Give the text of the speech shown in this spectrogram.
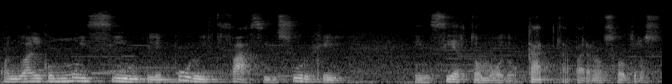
cuando algo muy simple, puro y fácil surge y, en cierto modo, capta para nosotros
